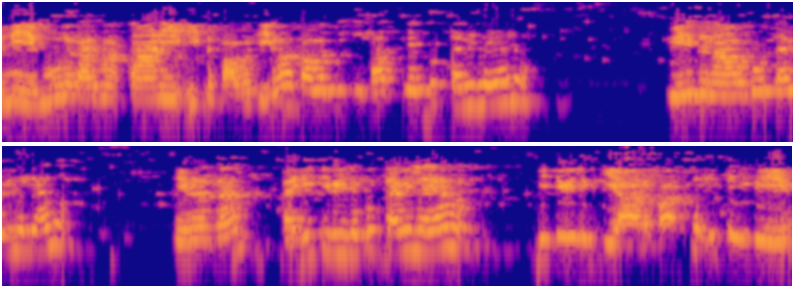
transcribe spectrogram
මේ මූල කර්මස්ථානයේ හිත පවතිනවා පවතින සත්‍යයකට ඇවිල්ලා යනවා. වේදනාවකත් ඇවිල්ලා යනවා. එහෙම නැත්නම් හිතවිලකුත් ඇවිල්ලා යනවා. හිතවිලි ගියාට පස්සේ හිත ඉබේම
